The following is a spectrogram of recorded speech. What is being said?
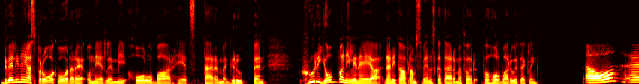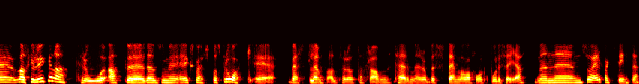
Du är Linnea språkvårdare och medlem i hållbarhetstermgruppen. Hur jobbar ni Linnea när ni tar fram svenska termer för, för hållbar utveckling? Ja, eh, man skulle ju kunna tro att eh, den som är expert på språk är bäst lämpad för att ta fram termer och bestämma vad folk borde säga. Men eh, så är det faktiskt inte.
